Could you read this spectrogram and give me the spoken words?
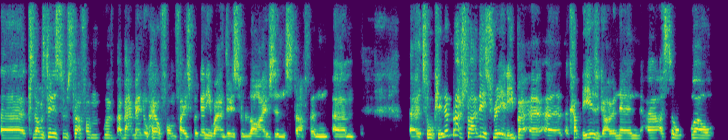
Because uh, I was doing some stuff on with, about mental health on Facebook anyway, and doing some lives and stuff, and um, uh, talking much like this, really, but uh, uh a couple of years ago. And then uh, I thought, well,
